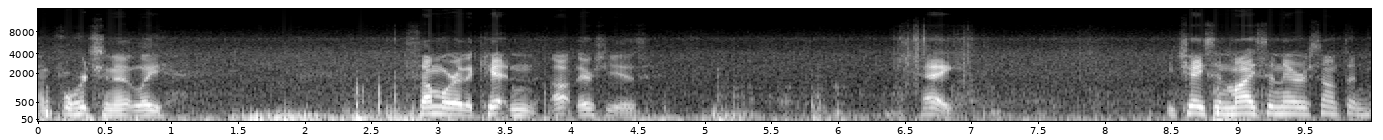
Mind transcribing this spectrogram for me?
Unfortunately, somewhere the kitten, oh, there she is. Hey, you chasing mice in there or something?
